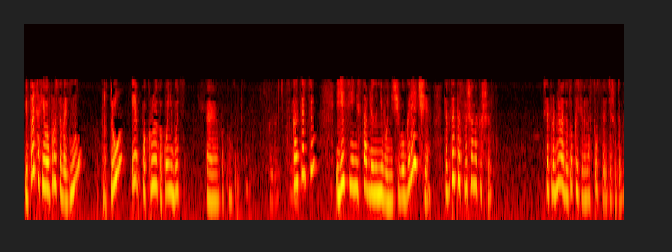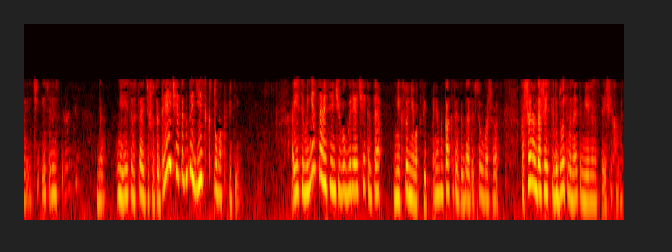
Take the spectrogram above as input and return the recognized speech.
И в Песах я его просто возьму, протру и покрою какой-нибудь э, как скатертью. И если я не ставлю на него ничего горячее, тогда это совершенно кошер. Вся проблема это только если вы на стол ставите что-то горячее. Если вы, да. Не, если вы ставите что-то горячее, тогда есть кто макпиди. А если вы не ставите ничего горячее, тогда никто не макпит. Понятно, как это тогда? Это все у вашего кошерно, даже если вы до этого на этом ели настоящий хамец.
